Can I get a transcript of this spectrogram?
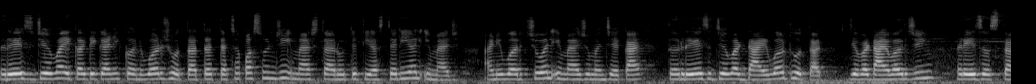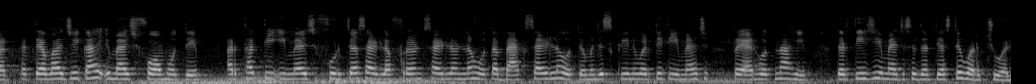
रेस जेव्हा एका ठिकाणी कन्वर्ज होतात तर त्याच्यापासून जी इमॅज तयार होते ती असते रिअल इमॅज आणि व्हर्च्युअल इमॅज म्हणजे काय? तर रेज जेव्हा डायवर्ट होतात जेव्हा डायव्हर्जिंग रेज असतात तर तेव्हा जी काय इमॅज फॉर्म होते अर्थात ती इमॅज पुढच्या साईडला फ्रंट साईडला न होता बॅक साईडला होते म्हणजे स्क्रीनवरती ती इमॅज तयार होत नाही तर ती जी इमॅज असते तर ती असते व्हर्च्युअल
